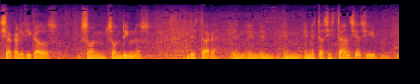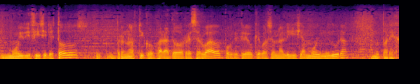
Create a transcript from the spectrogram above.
ya calificados son, son dignos de estar en, estas instancias y muy difíciles todos, un pronóstico para todos reservado porque creo que va a ser una liguilla muy muy dura, muy pareja.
